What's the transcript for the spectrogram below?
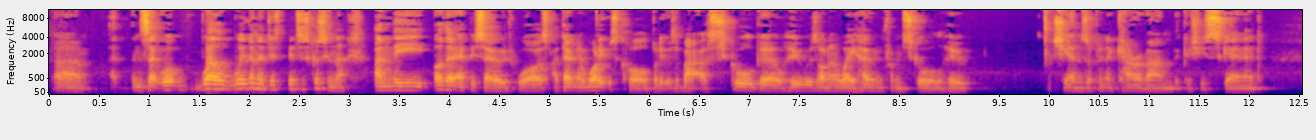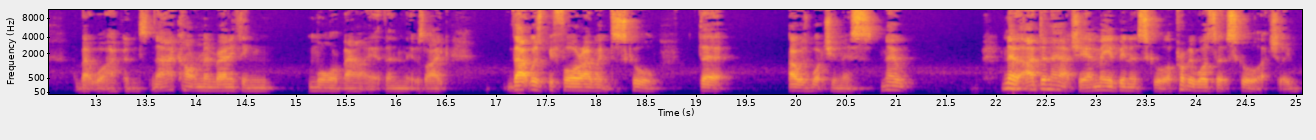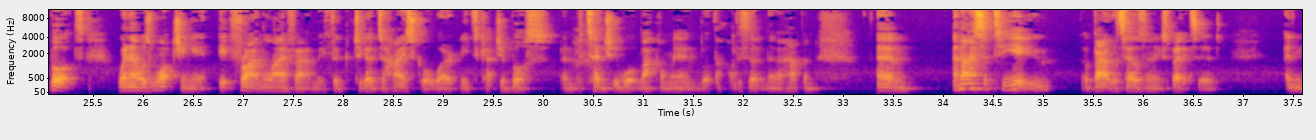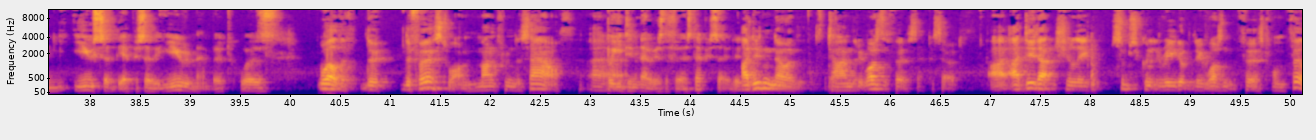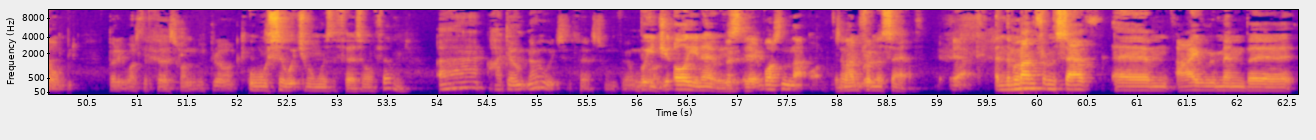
um, and so well, well we're going to dis- be discussing that. And the other episode was I don't know what it was called, but it was about a schoolgirl who was on her way home from school who she ends up in a caravan because she's scared about what happens. Now I can't remember anything more about it than it was like that was before I went to school that I was watching this. No, no, I don't know actually. I may have been at school. I probably was at school actually. But when I was watching it, it frightened the life out of me for, to go to high school where I'd need to catch a bus and potentially walk back on my own. But that, obviously that never happened. Um, and I said to you about the Tales of Unexpected, and you said the episode that you remembered was, Well, the, the the first one, Man from the South. Uh, but you didn't know it was the first episode. Did I you? didn't know at the time that it was the first episode. I, I did actually subsequently read up that it wasn't the first one filmed, but it was the first one that was broadcast. Also, which one was the first one filmed? Uh, I don't know which the first one filmed. But was. all you know But is it that wasn't that one. the So Man it from the was- South. yeah. And the But- Man from the South, um, I remember.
